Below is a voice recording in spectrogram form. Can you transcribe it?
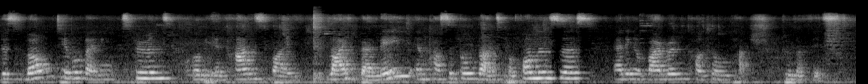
this long table dining experience will be enhanced by live ballet and classical dance performances, adding a vibrant cultural touch to the feast.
